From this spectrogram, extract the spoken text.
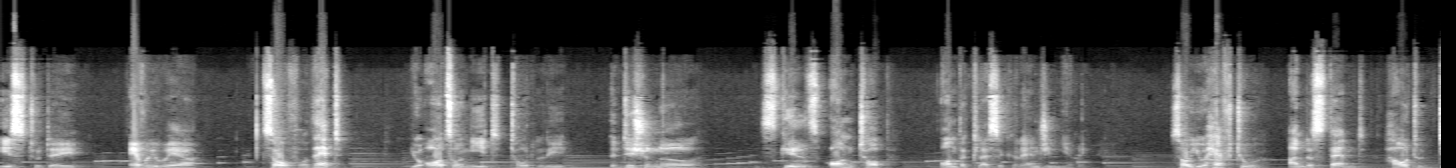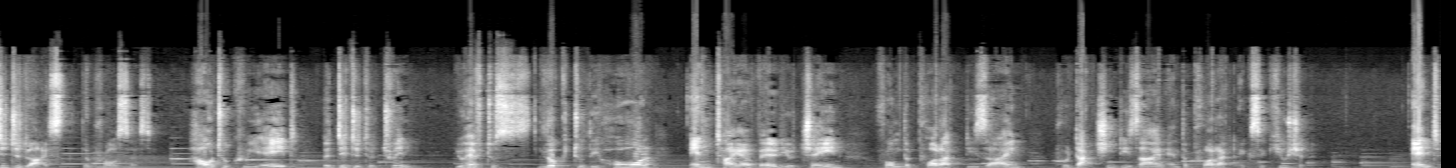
is today everywhere. So for that, you also need totally additional skills on top on the classical engineering. So you have to understand how to digitalize the process, how to create a digital twin. You have to look to the whole entire value chain from the product design, production design, and the product execution. And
